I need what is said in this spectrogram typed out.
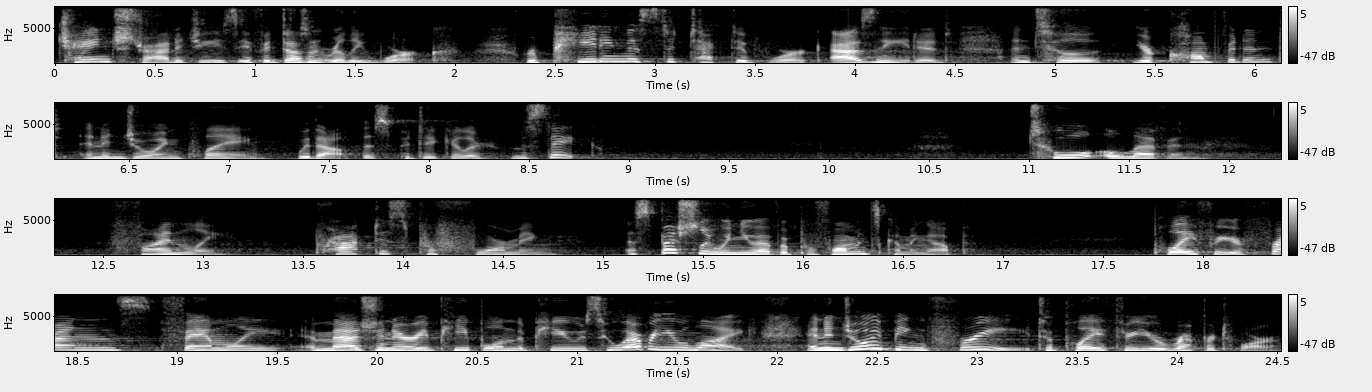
Change strategies if it doesn't really work, repeating this detective work as needed until you're confident and enjoying playing without this particular mistake. Tool 11. Finally, practice performing, especially when you have a performance coming up. Play for your friends, family, imaginary people in the pews, whoever you like, and enjoy being free to play through your repertoire.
